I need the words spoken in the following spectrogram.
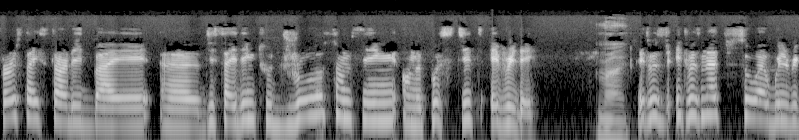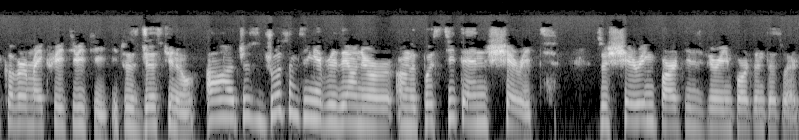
first I started by uh, deciding to draw something on a post-it every day. Right. It was it was not so I will recover my creativity. It was just you know ah just draw something every day on your on a post-it and share it. The sharing part is very important as well.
